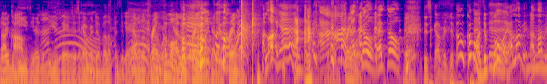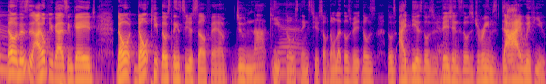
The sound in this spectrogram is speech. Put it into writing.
You heard the D's. You heard the D's there. Discover, know. develop, and deploy. I have a little framework. Come Yeah, on, come on. framework. You I got a put little the framework. I love it. Yes. that's dope. That's dope. Discover. de- Oh, come on, deploy. good. I love it. I love it. No, this is. I hope you guys engage. Don't don't keep those things to yourself, fam. Do not keep those things to yourself. Don't let those vi- those those ideas, those visions, those dreams die with you.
